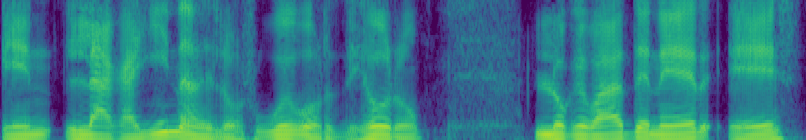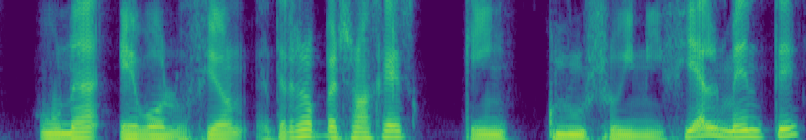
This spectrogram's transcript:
en la gallina de los huevos de oro, lo que va a tener es una evolución entre esos personajes que incluso inicialmente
